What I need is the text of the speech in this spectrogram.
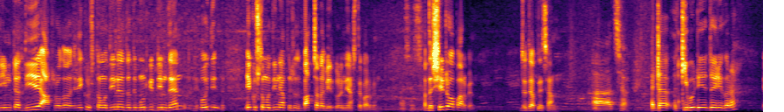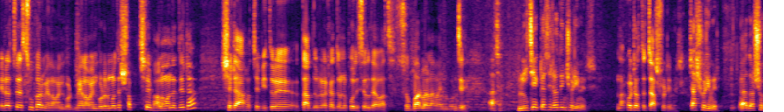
ডিমটা দিয়ে আঠারো একুশতম দিনে যদি মুরগির ডিম দেন ওই দিন একুশতম দিনে আপনি শুধু বাচ্চাটা বের করে নিয়ে আসতে পারবেন। আচ্ছা আচ্ছা। আপনি সেটাও পারবেন যদি আপনি চান। আচ্ছা। এটা কিবোর্ড দিয়ে তৈরি করা? এটা হচ্ছে সুপার মেলামাইন বোর্ড মেলামাইন বোর্ডের মধ্যে সবচেয়ে ভালো মানের যেটা সেটা আর হচ্ছে ভিতরে তাপ ধরে রাখার জন্য পলিসেল দেওয়া আছে। সুপার মেলামাইন বোর্ড জি। আচ্ছা নিচে একটা সেটা তিনশো ডিমের? না ওটা হচ্ছে চারশো ডিমের। চারশো ডিমের। দর্শক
